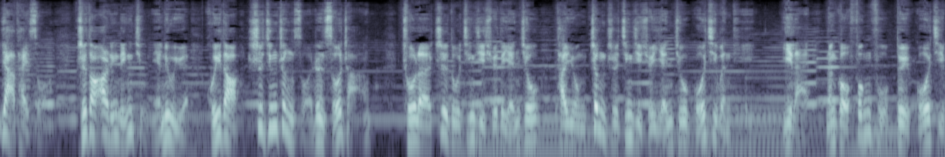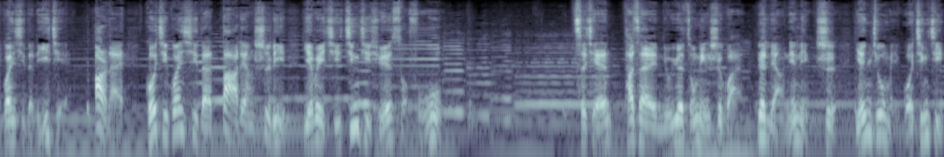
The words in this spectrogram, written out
亚太所，直到2009年6月回到世经政所任所长。除了制度经济学的研究，他用政治经济学研究国际问题，一来能够丰富对国际关系的理解，二来国际关系的大量事例也为其经济学所服务。此前，他在纽约总领事馆任两年领事，研究美国经济。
